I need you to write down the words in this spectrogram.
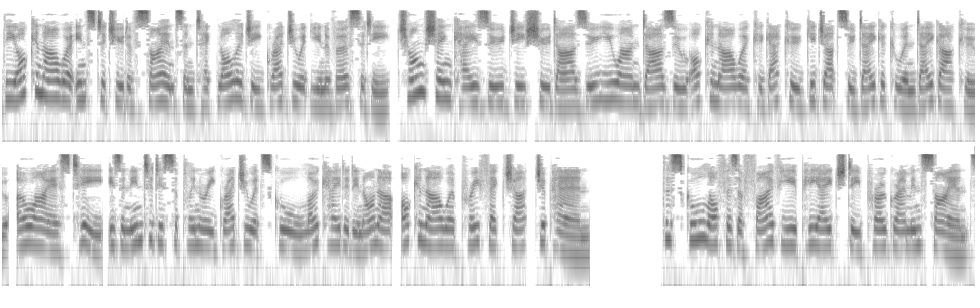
The Okinawa Institute of Science and Technology Graduate University Chongshenkai Zu Jishu Da Zu Yuan Da Zu Okinawa Kagaku Gijutsu Daigakuin Daigaku, OIST is an interdisciplinary graduate school located in Onna, Okinawa Prefecture, Japan. The school offers a five-year PhD program in science.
